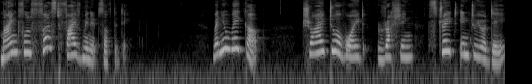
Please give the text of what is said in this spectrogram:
mindful first five minutes of the day. When you wake up, try to avoid rushing straight into your day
